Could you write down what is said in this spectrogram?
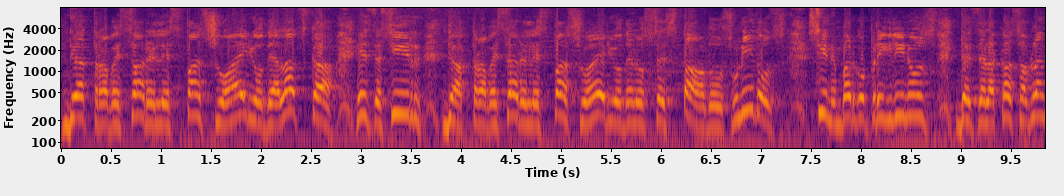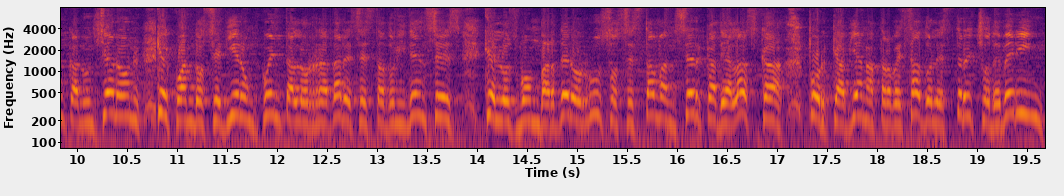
de atravesar el espacio aéreo de Alaska, es decir, de atravesar el espacio aéreo de los Estados Unidos. Sin embargo, peregrinos, desde la Casa Blanca anunciaron que cuando se dieron cuenta los radares estadounidenses que los bombarderos rusos estaban cerca de Alaska porque habían atravesado el estrecho de Bering,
